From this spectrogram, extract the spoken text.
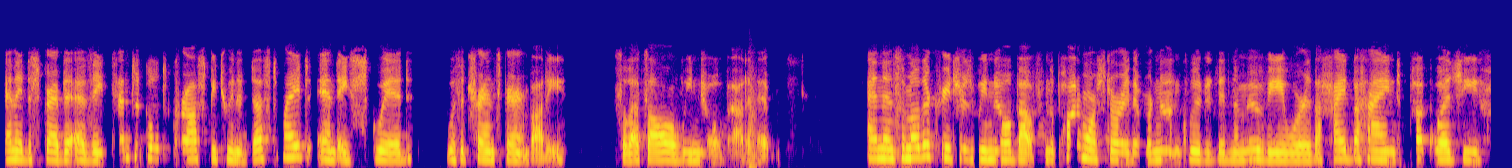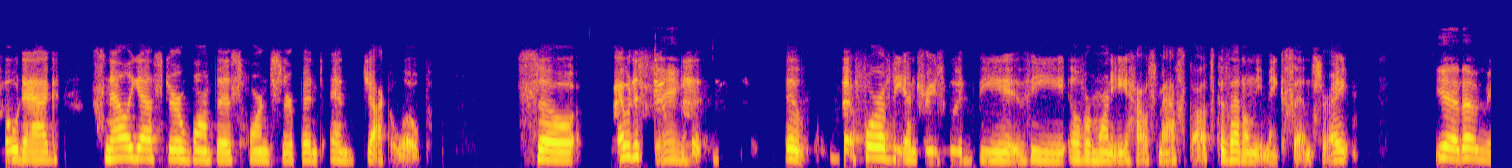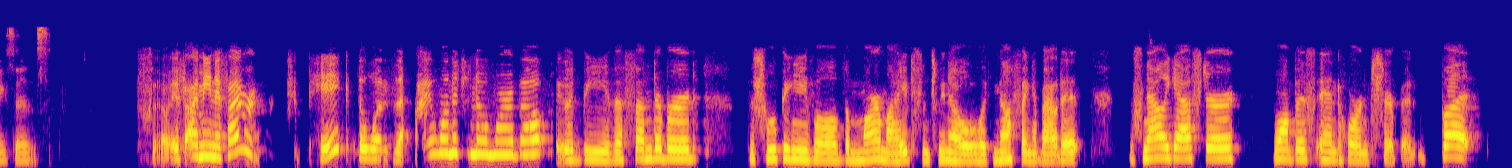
and they described it as a tentacled cross between a dust mite and a squid with a transparent body. So that's all we know about it. And then some other creatures we know about from the Pottermore story that were not included in the movie were the hide behind, Pukwudgie, hodag, snallygaster, wampus, horned serpent, and jackalope. So I would assume that, it, that four of the entries would be the Ilvermorny house mascots because that only makes sense, right? Yeah, that would make sense. So if I mean if I were to pick the ones that I wanted to know more about, it would be the Thunderbird, the Swooping Evil, the Marmite, since we know like nothing about it, the Snallygaster, Wampus, and Horned Serpent. But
